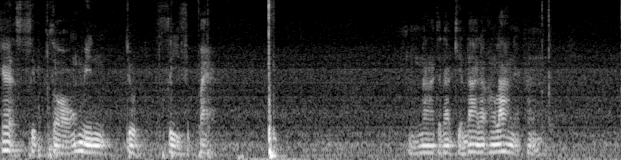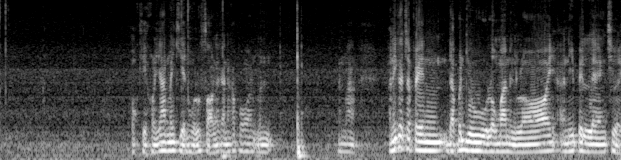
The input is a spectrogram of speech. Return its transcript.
แค่ 12 มิลจุด 48 น่าจะได้เขียนได้แล้วข้างล่างเนี่ยอืม โอ เคขออนุญาตไม่เขียนหัวลูกศรแล้วกันนะครับเพราะว่ามันมันมาก อันนี้ก็จะเป็น W ลงมา 100 อันนี้เป็นแรงเฉื่อย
